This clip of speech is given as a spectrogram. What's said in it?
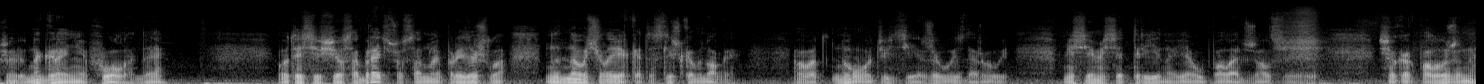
что на грани фола, да. Вот если все собрать, что со мной произошло, на одного человека это слишком много. Вот, ну вот видите, я живой, здоровый, мне 73, но я упал, отжался, все как положено.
